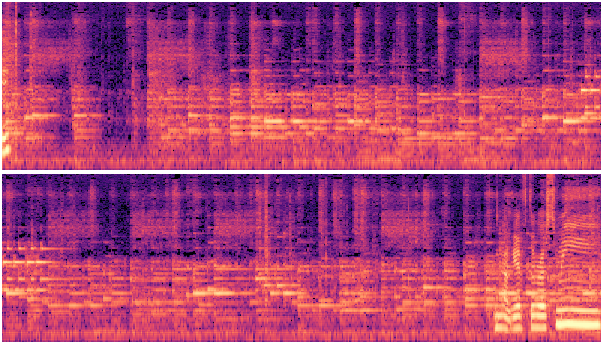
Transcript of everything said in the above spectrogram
Okay. Now give the rest to me.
